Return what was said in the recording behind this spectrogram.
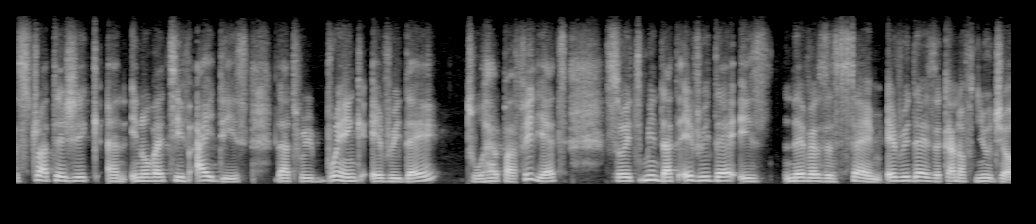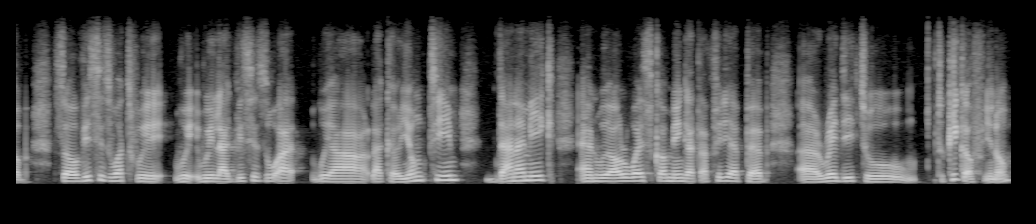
strategic and innovative ideas that we bring every day to help affiliates. So it means that every day is never the same. Every day is a kind of new job. So this is what we, we, we like. This is what we are like a young team, dynamic, and we're always coming at Affiliate Pub uh, ready to, to kick off, you know,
